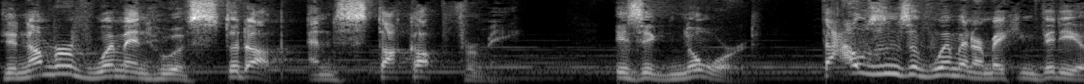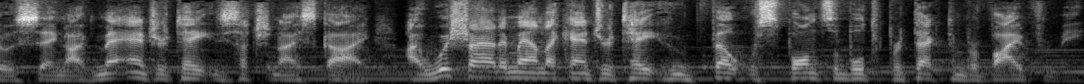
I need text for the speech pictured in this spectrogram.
The number of women who have stood up and stuck up for me is ignored. Thousands of women are making videos saying, I've met Andrew Tate, he's such a nice guy. I wish I had a man like Andrew Tate who felt responsible to protect and provide for me.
